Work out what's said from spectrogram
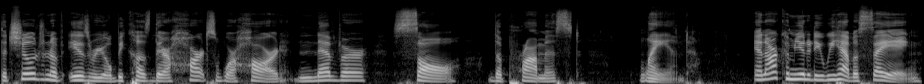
The children of Israel, because their hearts were hard, never saw the promised land. In our community, we have a saying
